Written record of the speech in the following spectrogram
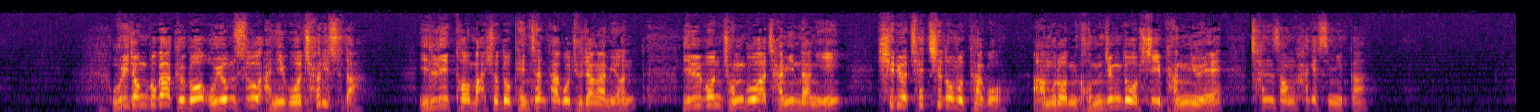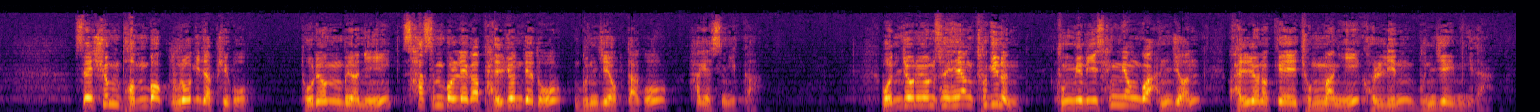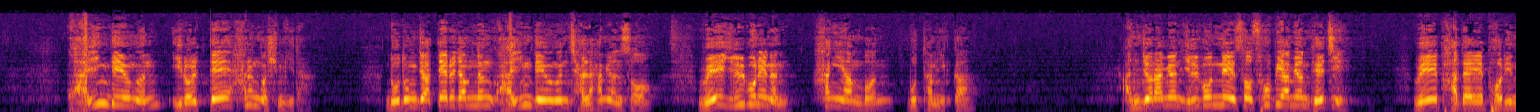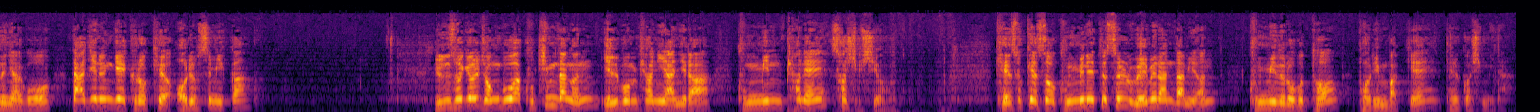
우리 정부가 그거 오염수 아니고 처리수다. 1리터 마셔도 괜찮다고 주장하면 일본 정부와 자민당이 시료 채취도 못하고 아무런 검증도 없이 방류에 찬성하겠습니까? 세슘 범벅 우럭이 잡히고 돌연변이 사슴벌레가 발견돼도 문제없다고 하겠습니까? 원전오염수 해양 투기는 국민의 생명과 안전, 관련 업계의 존망이 걸린 문제입니다. 과잉 대응은 이럴 때 하는 것입니다. 노동자 때려잡는 과잉 대응은 잘 하면서 왜 일본에는 항의 한번 못합니까? 안전하면 일본 내에서 소비하면 되지. 왜 바다에 버리느냐고 따지는 게 그렇게 어렵습니까? 윤석열 정부와 국힘당은 일본 편이 아니라 국민 편에 서십시오. 계속해서 국민의 뜻을 외면한다면 국민으로부터 버림받게 될 것입니다.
